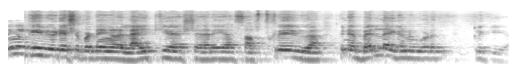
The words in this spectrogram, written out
നിങ്ങൾക്ക് ഈ വീഡിയോ ഇഷ്ടപ്പെട്ടെങ്കിൽ ലൈക്ക് ചെയ്യുക ഷെയർ ചെയ്യുക സബ്സ്ക്രൈബ് ചെയ്യുക പിന്നെ ബെൽ ഐക്കണും കൂടെ ക്ലിക്ക് ചെയ്യുക.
